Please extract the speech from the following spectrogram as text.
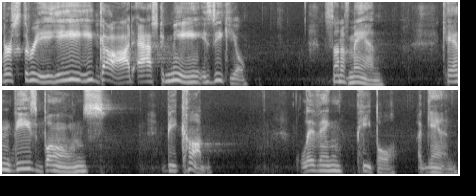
Verse three, he, God, asked me, Ezekiel, Son of man, can these bones become living people again?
